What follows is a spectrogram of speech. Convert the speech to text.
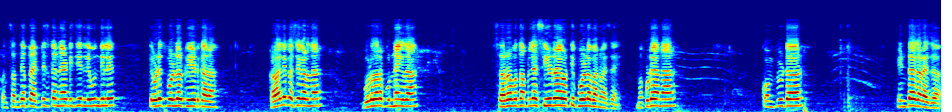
पण सध्या प्रॅक्टिस करण्यासाठी जे लिहून दिलेत तेवढेच फोल्डर क्रिएट करा. कळाले कसे करणार? बोलो जरा पुन्हा एकदा. सर्वप्रथम आपल्या सी ड्राईव्हवरती फोल्डर बनवायचा आहे मग कुठे जाणार? कॉम्प्युटर इंटर करायचं.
